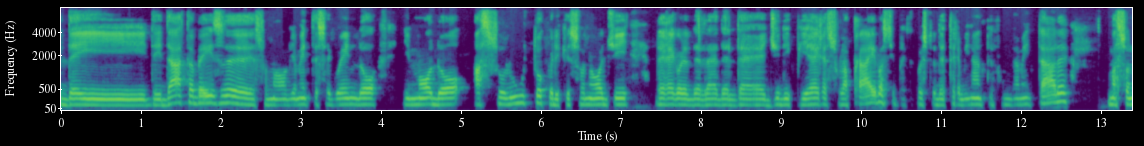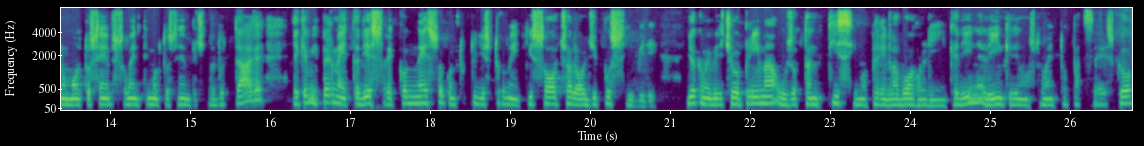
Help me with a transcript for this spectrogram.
dei, dei database, insomma, ovviamente seguendo in modo assoluto quelle che sono oggi le regole del, del GDPR sulla privacy, perché questo è determinante e fondamentale, ma sono molto sem- strumenti molto semplici da adottare e che mi permetta di essere connesso con tutti gli strumenti social oggi possibili. Io, come vi dicevo prima, uso tantissimo per il lavoro LinkedIn, LinkedIn è uno strumento pazzesco,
